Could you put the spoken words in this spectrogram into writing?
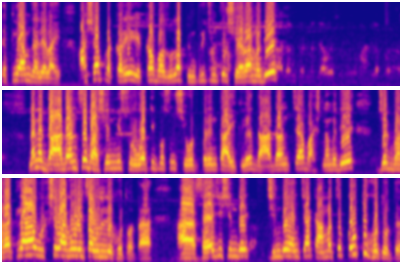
कत्लेआम झालेला आहे. अशा प्रकारे एका बाजूला पिंपरी चिंचवड शहरामध्ये नाही नाही दादांचं भाषण मी सुरुवातीपासून शेवटपर्यंत ऐकलं. दादांच्या भाषणामध्ये जगभरातल्या वृक्ष लागवडीचा उल्लेख होत होता. सयाजी शिंदे शिंदे यांच्या कामाचं कौतुक होत होतं.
